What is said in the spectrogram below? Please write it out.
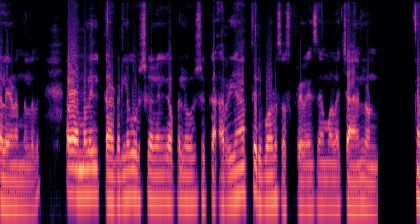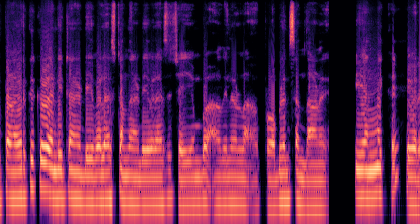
കളയണം എന്നുള്ളത്. അപ്പോൾ നമ്മൾ ഈ കടലിനെ കുറിച്ച് അല്ലെങ്കിൽ കപ്പലിനെ കുറിച്ചൊക്കെ അറിയാത്ത ഒരുപാട് സബ്സ്ക്രൈബേഴ്സ് നമ്മളെ ചാനലുണ്ട് അപ്പോൾ അവർക്കൊക്കെ വേണ്ടിയിട്ടാണ് ഡി ബലാസ്റ്റ് എന്താണ് ഡി ബലാസ്റ്റ് ചെയ്യുമ്പോൾ അതിലുള്ള പ്രോബ്ലംസ് എന്താണ് എന്നൊക്കെ ഇവർ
